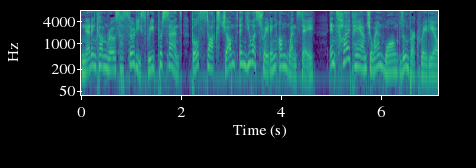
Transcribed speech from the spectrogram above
Net income rose 33%. Both stocks jumped in U.S. trading on Wednesday. In Taipei, I'm Joanne Wong, Bloomberg Radio.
